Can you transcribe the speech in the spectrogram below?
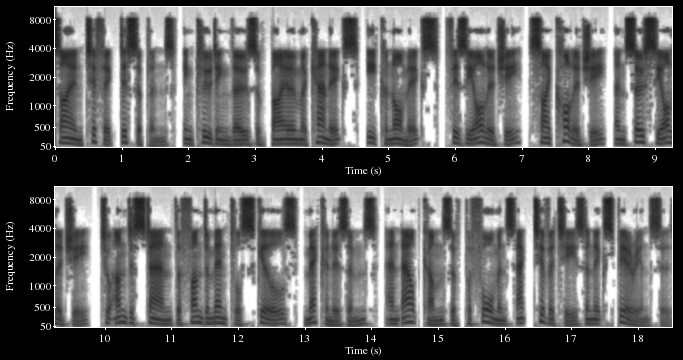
scientific disciplines, including those of biomechanics, economics, physiology, psychology, and sociology, to understand the fundamental skills, mechanisms, and outcomes of performance activities and experiences.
